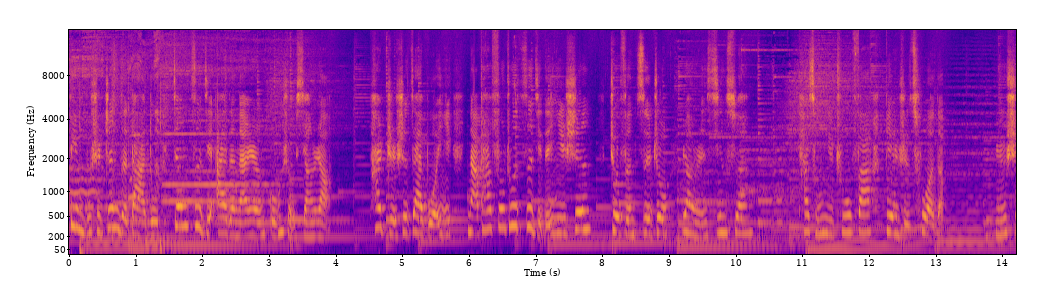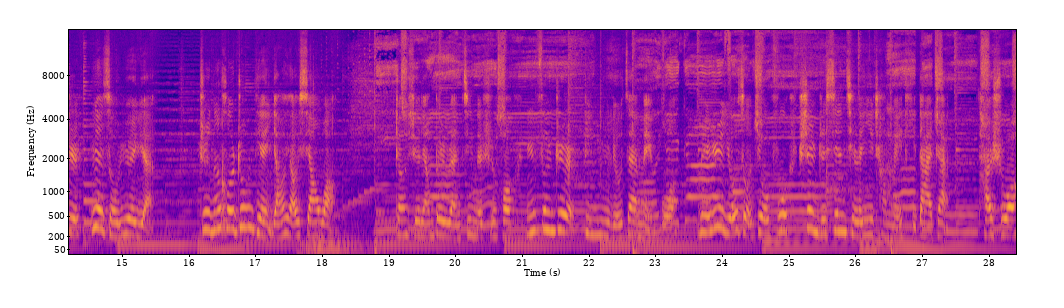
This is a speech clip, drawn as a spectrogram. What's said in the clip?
并不是真的大度，将自己爱的男人拱手相让。他只是在博弈，哪怕付出自己的一生，这份自重让人心酸。他从一出发便是错的，于是越走越远，只能和终点遥遥相望。张学良被软禁的时候，于凤至并预留在美国，每日游走救夫，甚至掀起了一场媒体大战。他说：“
